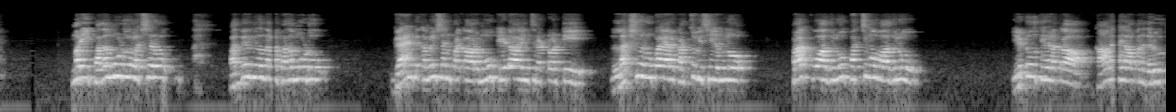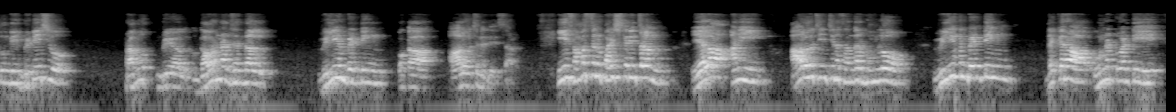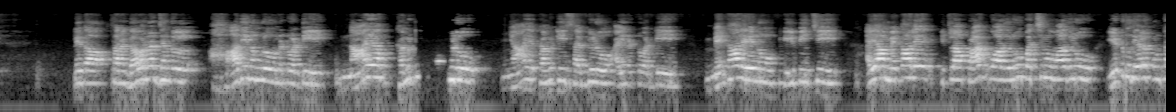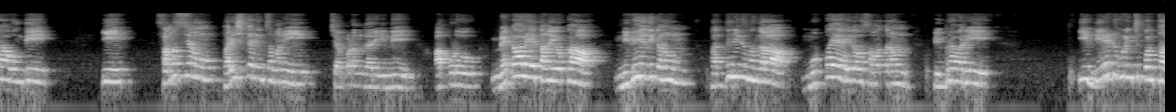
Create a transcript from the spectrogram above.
మరి పదమూడు లక్షలు పద్దెనిమిది వందల పదమూడు గ్రాంట్ కమిషన్ ప్రకారము కేటాయించినటువంటి లక్ష రూపాయల ఖర్చు విషయంలో ప్రాక్వాదులు పశ్చిమవాదులు ఎటు తేలక కాలయాపన జరుగుతుంది. బ్రిటిష్ ప్రభు గవర్నర్ జనరల్ విలియం బెట్టింగ్ ఒక ఆలోచన చేశాడు. ఈ సమస్యను పరిష్కరించడం ఎలా అని ఆలోచించిన సందర్భంలో విలియం బెంటింగ్ దగ్గర ఉన్నటువంటి లేదా తన గవర్నర్ జనరల్ ఆధీనంలో ఉన్నటువంటి న్యాయ కమిటీ సభ్యుడు న్యాయ కమిటీ సభ్యుడు అయినటువంటి మెకాలేను పిలిపించి అయా మెకాలే ఇట్లా ప్రాక్వాదులు పశ్చిమ వాదులు ఎటు తేలకుండా ఉంది. ఈ సమస్యను పరిష్కరించమని చెప్పడం జరిగింది. అప్పుడు మెకాలే తన యొక్క నివేదికను పద్దెనిమిది వందల ముప్పై ఐదవ సంవత్సరం ఫిబ్రవరి ఈ డేట్ గురించి కొంత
